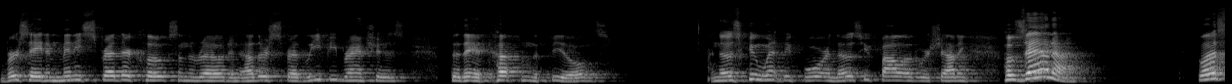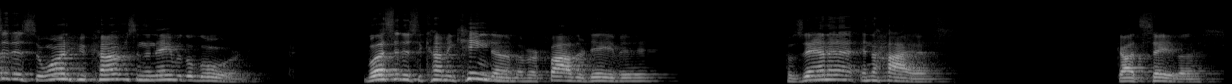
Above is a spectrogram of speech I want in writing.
Verse 8 And many spread their cloaks on the road, and others spread leafy branches that they had cut from the fields. And those who went before and those who followed were shouting, Hosanna! Blessed is the one who comes in the name of the Lord. Blessed is the coming kingdom of our father David. Hosanna in the highest. God save us.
